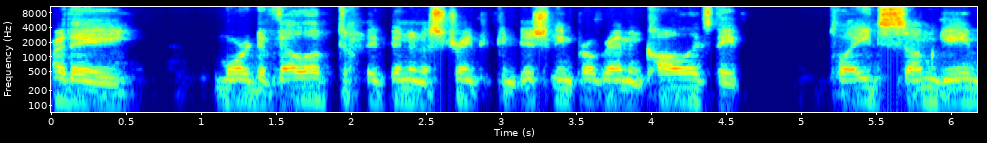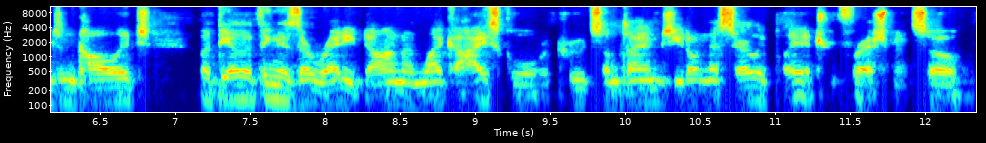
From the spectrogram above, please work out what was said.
are they more developed, they've been in a strength and conditioning program in college, they've played some games in college, but the other thing is they're ready, Don. Unlike a high school recruit, sometimes you don't necessarily play a true freshman. So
